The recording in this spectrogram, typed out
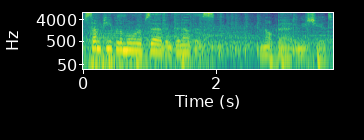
Some people are more observant than others. Not bad, Initiate.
